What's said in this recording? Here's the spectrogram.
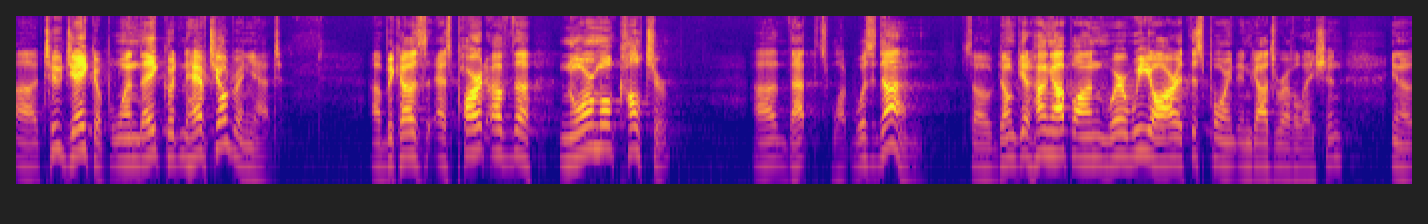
uh, to Jacob when they couldn't have children yet. Uh, because, as part of the normal culture, uh, that's what was done. So don't get hung up on where we are at this point in God's revelation. You know,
